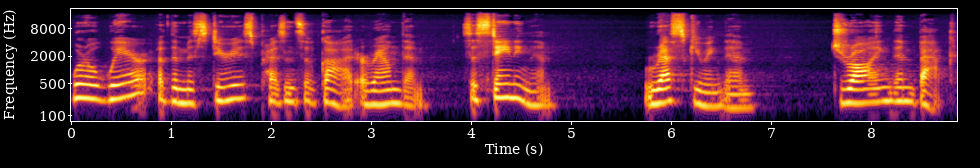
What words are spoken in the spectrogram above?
were aware of the mysterious presence of God around them, sustaining them, rescuing them, drawing them back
